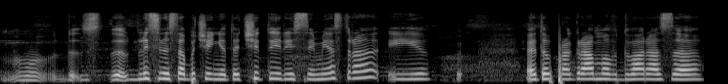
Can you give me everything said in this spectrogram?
длительность обучения это 4 семестра, и эта программа в два раза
